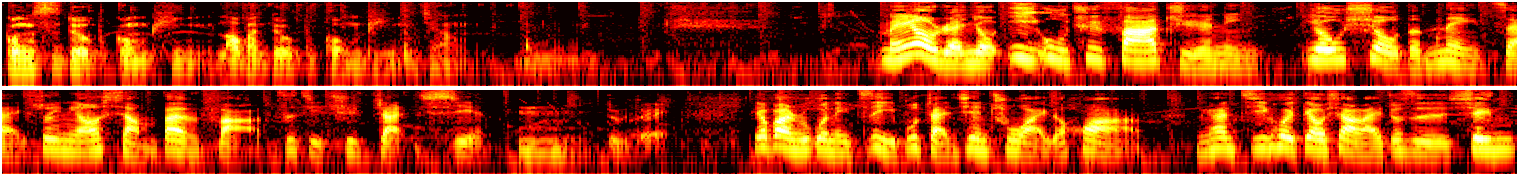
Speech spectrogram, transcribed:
公司对我不公平，老板对我不公平，这样，嗯，没有人有义务去发掘你优秀的内在，所以你要想办法自己去展现，嗯，对不对？要不然如果你自己不展现出来的话。你看，机会掉下来，就是先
